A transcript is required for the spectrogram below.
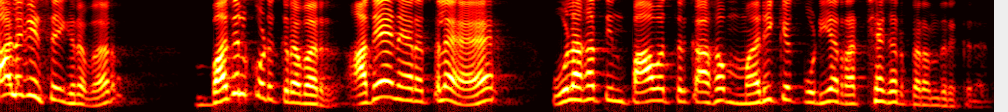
ஆளுகை செய்கிறவர் பதில் கொடுக்கிறவர். அதே நேரத்தில் உலகத்தின் பாவத்திற்காக மறிக்கக்கூடிய ரட்சகர் பிறந்திருக்கிறார்.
